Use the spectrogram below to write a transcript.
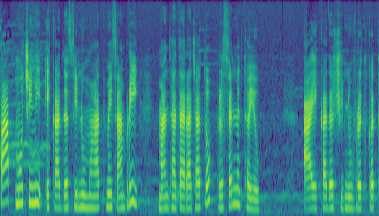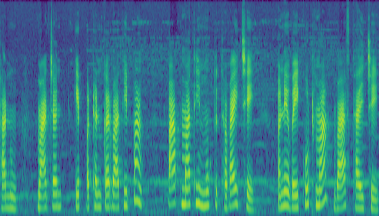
પાપ મોચીની એકાદશીનું મહાત્મ્ય સાંભળી માંધાતા રાજા તો પ્રસન્ન થયો. આ એકાદશીનું વ્રત કથાનું વાંચન કે પઠન કરવાથી પણ પાપમાંથી મુક્ત થવાય છે અને વૈકુંઠમાં વાસ થાય છે.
